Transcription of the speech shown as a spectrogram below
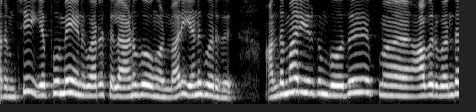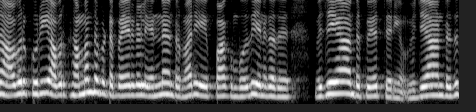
ஆரம்பித்து எப்பவுமே எனக்கு வர சில அனுபவங்கள் மாதிரி எனக்கு வருது. அந்த மாதிரி இருக்கும்போது அவர் வந்து அவருக்குரிய அவருக்கு சம்மந்தப்பட்ட பெயர்கள் என்னன்ற மாதிரி பார்க்கும்போது எனக்கு அது விஜயான்ற பேர் தெரியும். விஜயான்றது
